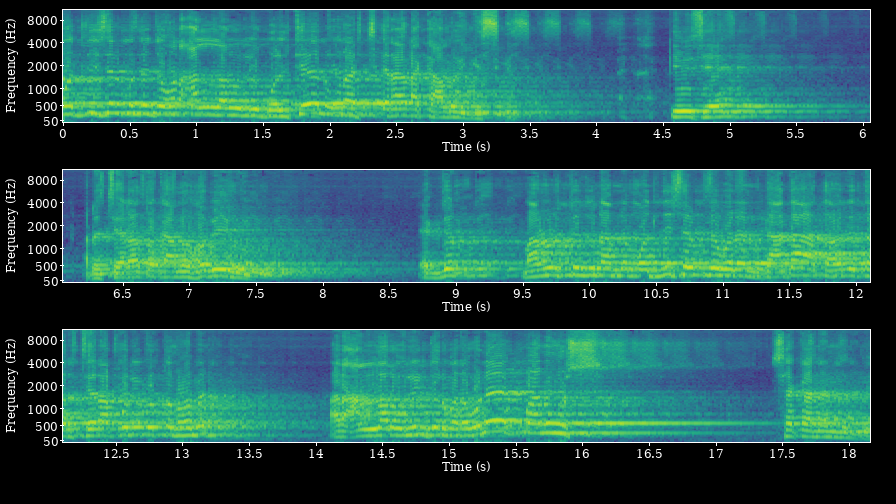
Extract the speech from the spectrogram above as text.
মজলিসের মধ্যে যখন আল্লাহ রলি বলছেন ওনার চেহারাটা কালো হয়ে গেছে। কি হয়েছে? আরে চেহারা তো কালো হবে একজন মানুষ যদি আপনি মজলিসের মধ্যে বলেন গাদা তাহলে তার চেহারা পরিবর্তন হবে না? আর আল্লাহর অলির দরবারে অনেক মানুষ সেখানের মধ্যে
